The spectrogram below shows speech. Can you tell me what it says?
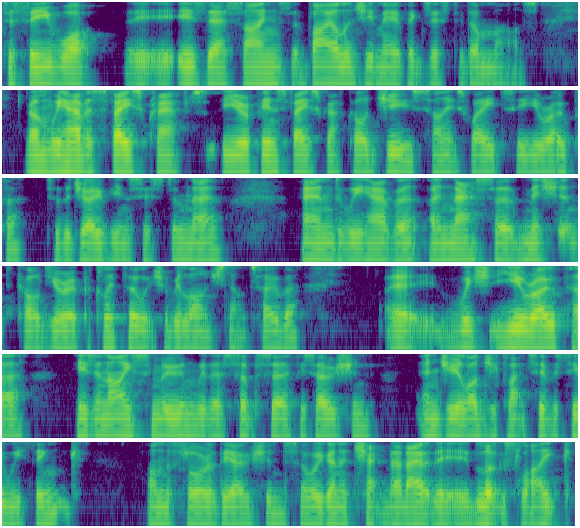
to see what is there signs that biology may have existed on Mars. Um, we have a spacecraft, a European spacecraft called JUICE, on its way to Europa, to the Jovian system now. And we have a, a NASA mission called Europa Clipper, which will be launched in October. Uh, which Europa is an ice moon with a subsurface ocean and geological activity, we think, on the floor of the ocean. So we're going to check that out. It looks like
